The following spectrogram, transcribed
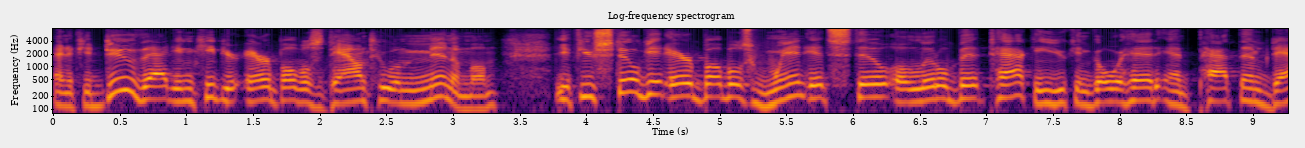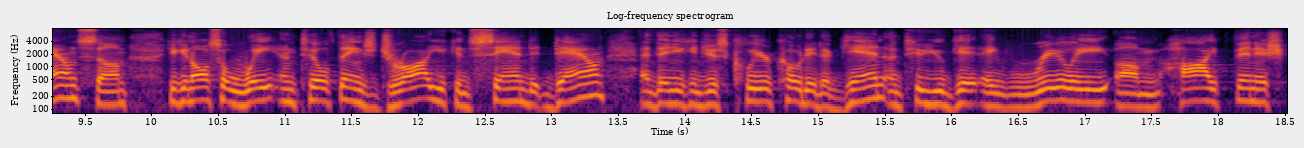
And if you do that, you can keep your air bubbles down to a minimum. If you still get air bubbles when it's still a little bit tacky, you can go ahead and pat them down some. You can also wait until things dry. You can sand it down and then you can just clear coat it again until you get a really um, high finish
